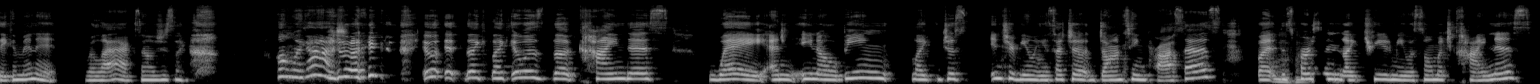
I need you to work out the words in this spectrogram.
take a minute, relax. And I was just like, oh my gosh, like it, it like like it was the kindest way. And you know, being like just interviewing is such a daunting process, but mm-hmm. this person like treated me with so much kindness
